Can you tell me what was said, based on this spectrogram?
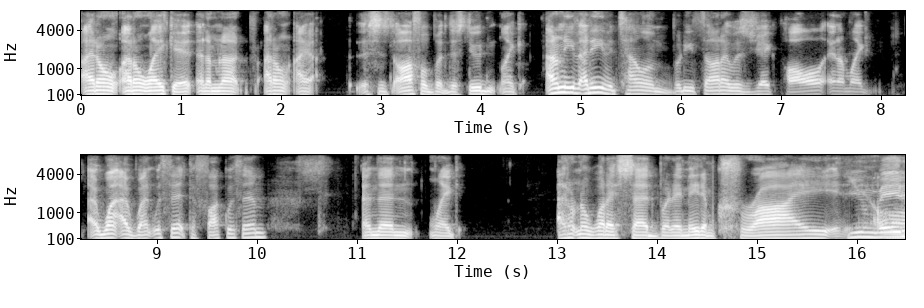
I don't I don't like it, and I'm not I don't I this is awful. But this dude like I don't even I didn't even tell him, but he thought I was Jake Paul, and I'm like I went I went with it to fuck with him, and then like I don't know what I said, but I made him cry. You made Oh.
